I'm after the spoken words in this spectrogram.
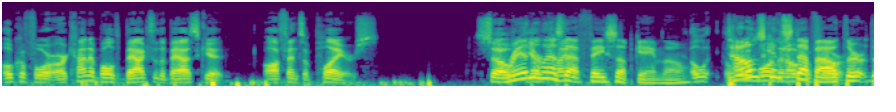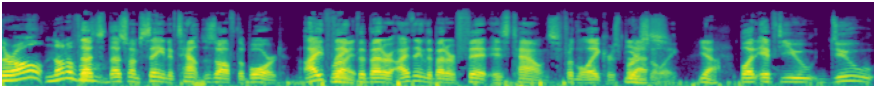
Okafor are kind of both back to the basket offensive players. So Randle has that face-up game though. a, a Towns can step Okafor. out. They're they're all none of them. That's that's what I'm saying. If Towns is off the board, I think Right. the better I think the better fit is Towns for the Lakers Yes. personally. yeah. But if you do,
